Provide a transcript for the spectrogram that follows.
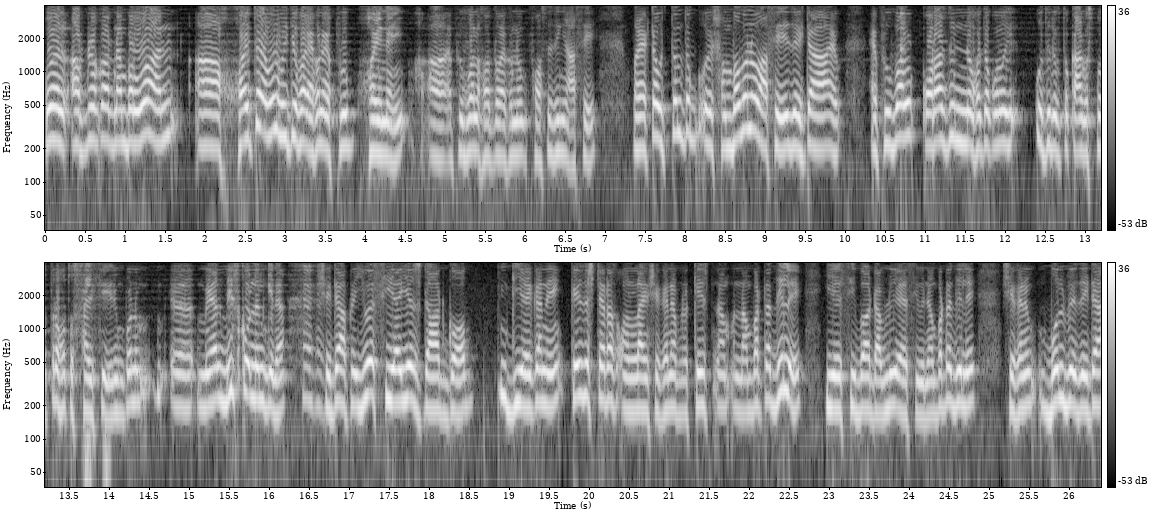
ওয়েল আপনার নাম্বার ওয়ান হয়তো এমন হইতে পারে এখন অ্যাপ্রুভ হয় নাই। অ্যাপ্রুভাল হয়তো এখনও প্রসেসিং আছে। মানে একটা অত্যন্ত সম্ভাবনাও আছে যে এটা অ্যাপ্রুভাল করার জন্য হয়তো কোনো অতিরিক্ত কাগজপত্র হয়তো চাইছে। এরকম কোনো মেল মিস করলেন কিনা সেটা আপনি ইউএসসিআইএস ডট গভ গিয়ে এখানে কেস স্ট্যাটাস অনলাইন সেখানে আপনার কেস নাম্বারটা দিলে ইএসসি বা ডাব্লিউএসসি ওই নাম্বারটা দিলে সেখানে বলবে যে এটা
